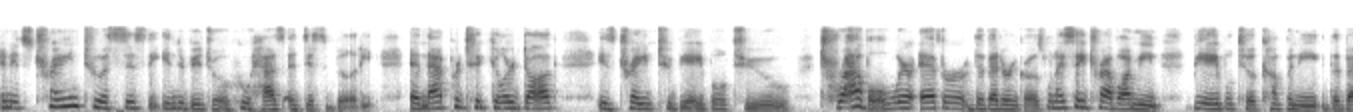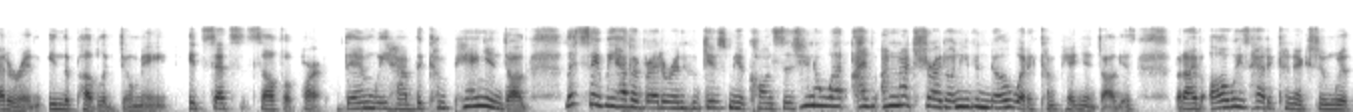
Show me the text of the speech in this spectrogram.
and it's trained to assist the individual who has a disability. And that particular dog is trained to be able to travel wherever the veteran goes. When I say travel, I mean be able to accompany the veteran in the public domain. It sets itself apart. Then we have the companion dog. Let's say we have a veteran who gives me a call and says, you know what, I'm, I'm not sure, I don't even know what a companion dog is, but I've always had a connection with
